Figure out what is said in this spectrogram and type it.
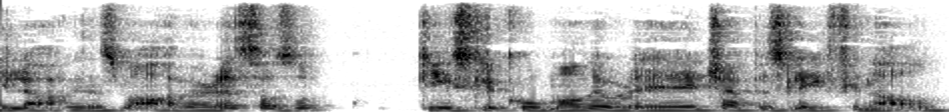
i, lagene som avgjør det, sånn som Kingsley Coman gjorde det i Champions League-finalen.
